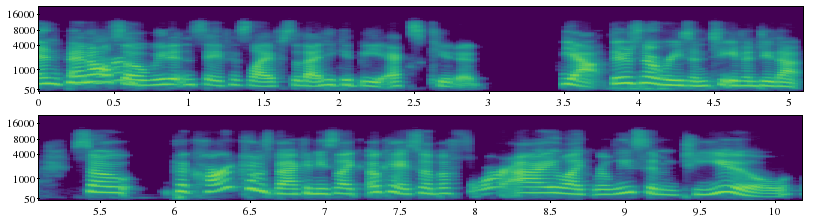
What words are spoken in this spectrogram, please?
And and also, we didn't save his life so that he could be executed. yeah, there's no reason to even do that. So Picard comes back and he's like, okay, so before I like release him to you,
